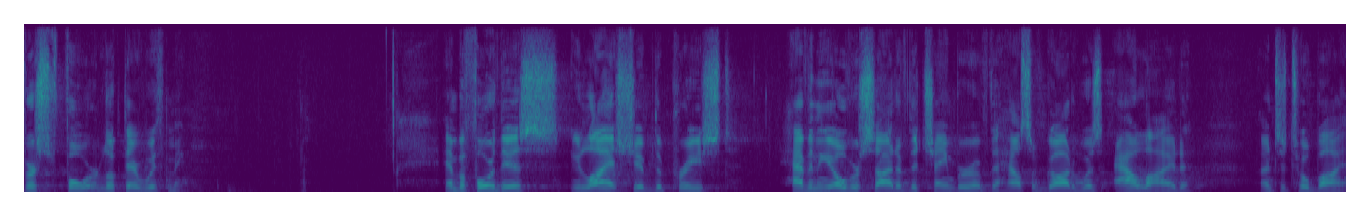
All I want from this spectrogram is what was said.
Verse 4, look there with me. And before this, Eliashib the priest, having the oversight of the chamber of the house of God, was allied unto Tobiah.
